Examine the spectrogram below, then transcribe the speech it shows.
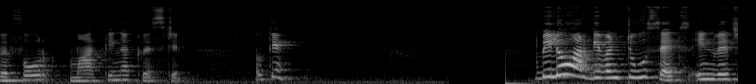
before marking a question. Okay. Below are given two sets in which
